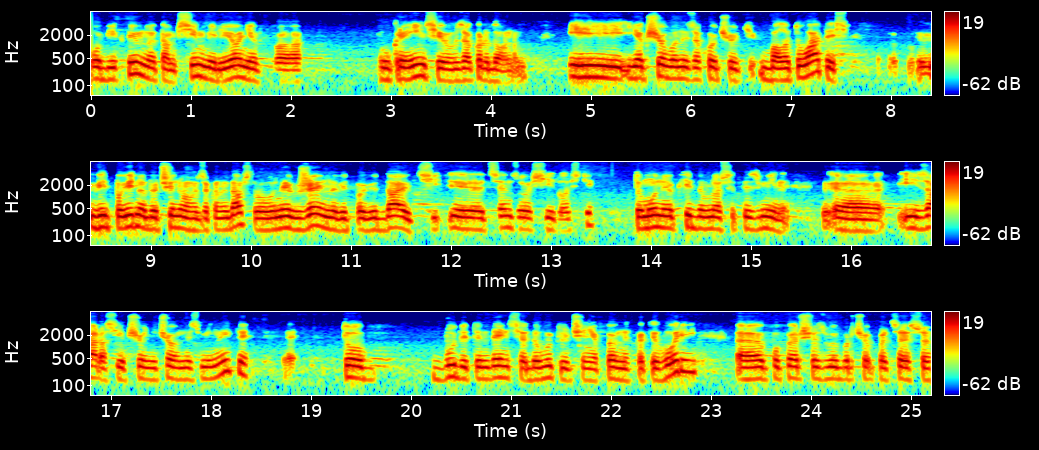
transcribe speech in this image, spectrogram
об'єктивно там 7 мільйонів е, українців за кордоном. І якщо вони захочуть балотуватись, відповідно до чинного законодавства, вони вже не відповідають е, цензу осідлості, тому необхідно вносити зміни. Е, І зараз, якщо нічого не змінити, е, то буде тенденція до виключення певних категорій. е, По-перше, з виборчого процесу,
